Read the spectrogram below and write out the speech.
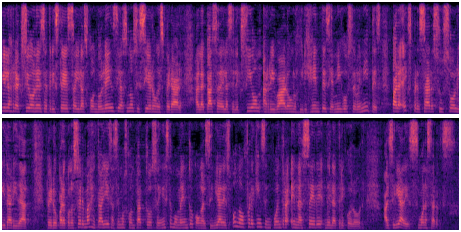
Y las reacciones de tristeza y las condolencias nos hicieron esperar. A la casa de la selección arribaron los dirigentes y amigos de Benítez para expresar su solidaridad. Pero para conocer más detalles hacemos contactos en este momento con Alcibiades Onofre, quien se encuentra en la sede de la Tricolor. Alcibiades, buenas tardes.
